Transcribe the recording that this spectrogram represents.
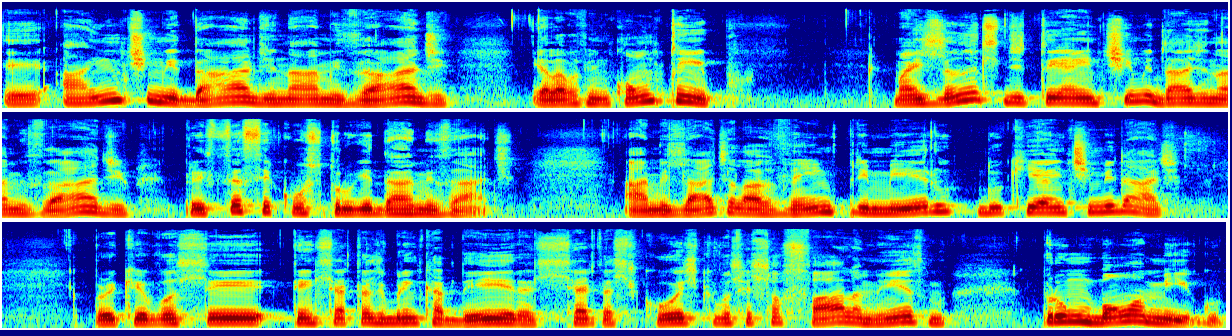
é, a intimidade na amizade ela vem com o tempo. Mas antes de ter a intimidade na amizade, precisa ser construída a amizade. A amizade ela vem primeiro do que a intimidade. Porque você tem certas brincadeiras, certas coisas que você só fala mesmo para um bom amigo,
